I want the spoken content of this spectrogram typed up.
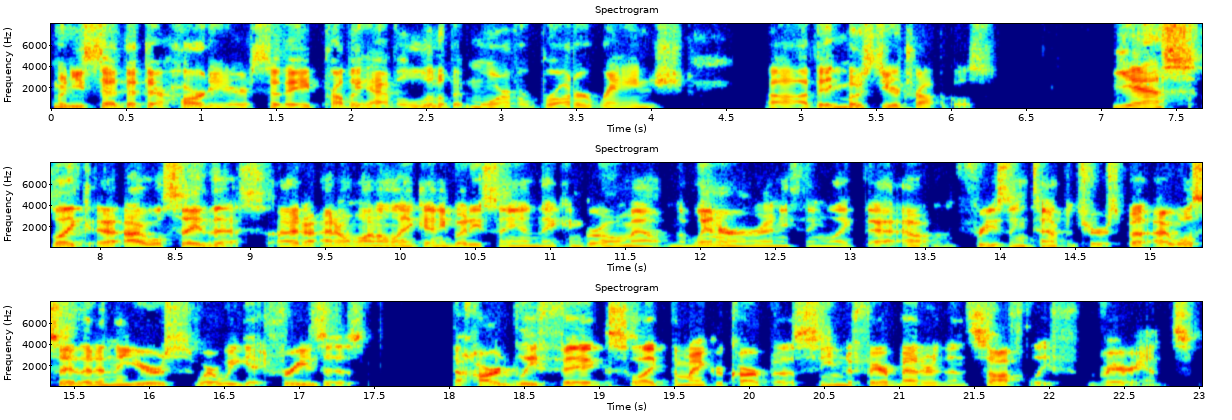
when you said that they're hardier, so they probably have a little bit more of a broader range uh, than they, most of your tropicals. Yes, like uh, I will say this. I don't I don't want to like anybody saying they can grow them out in the winter or anything like that out in freezing temperatures, but I will say that in the years where we get freezes, the hardleaf figs like the microcarpas seem to fare better than soft leaf variants.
